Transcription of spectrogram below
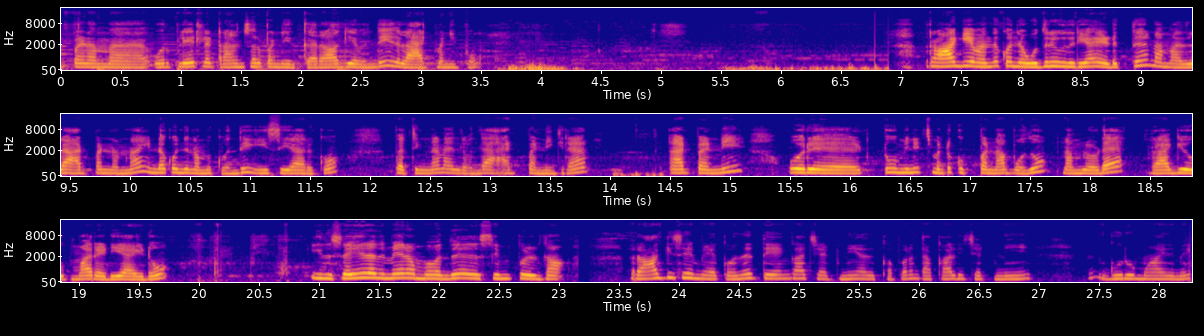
இப்போ நம்ம ஒரு பிளேட்டில் ட்ரான்ஸ்ஃபர் பண்ணியிருக்க ராகியை வந்து இதில் ஆட் பண்ணிப்போம். ராகியை வந்து கொஞ்சம் உதிரி உதிரியாக எடுத்து நம்ம அதில் ஆட் பண்ணோம்னா இன்னும் கொஞ்சம் நமக்கு வந்து ஈஸியாக இருக்கும். பார்த்திங்கன்னா நான் இதில் வந்து ஆட் பண்ணிக்கிறேன். ஆட் பண்ணி ஒரு டூ மினிட்ஸ் மட்டும் குக் பண்ணால் போதும். நம்மளோட ராகி உப்புமா ரெடி ஆகிடும் இது செய்கிறதுமே ரொம்ப வந்து சிம்பிள் தான். ராகி சேமியாவுக்கு வந்து தேங்காய் சட்னி அதுக்கப்புறம் தக்காளி சட்னி குருமா இதுமாரி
